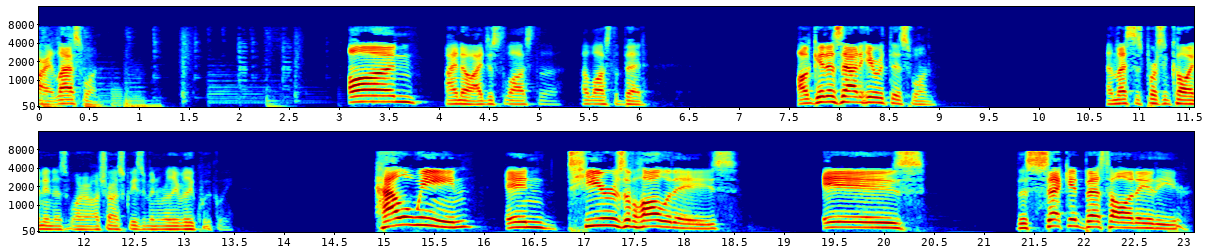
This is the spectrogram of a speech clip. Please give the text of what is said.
All right, last one. On, I know I just lost the I lost the bed. I'll get us out of here with this one. Unless this person calling in is one, and I'll try to squeeze them in really, really quickly. Halloween in tiers of holidays is the second best holiday of the year.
